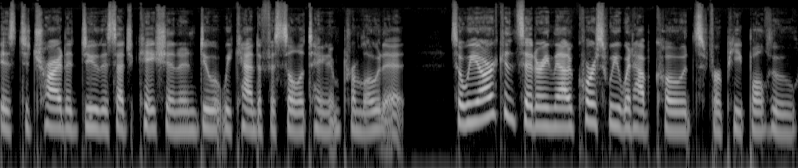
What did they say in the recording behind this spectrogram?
is to try to do this education and do what we can to facilitate and promote it. So we are considering that. Of course, we would have codes for people who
